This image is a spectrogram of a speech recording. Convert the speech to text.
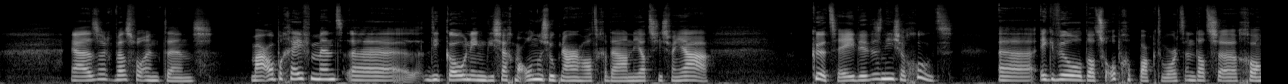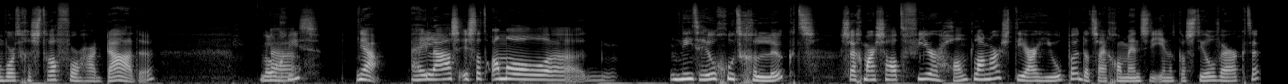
Ja, dat is echt best wel intens. Maar op een gegeven moment, eh, die koning die zeg maar onderzoek naar haar had gedaan, die had zoiets van, ja, kut, hé, dit is niet zo goed. Eh, ik wil dat ze opgepakt wordt en dat ze gewoon wordt gestraft voor haar daden. Logisch. Ja, helaas is dat allemaal eh, niet heel goed gelukt. Zeg maar, ze had vier handlangers die haar hielpen. Dat zijn gewoon mensen die in het kasteel werkten.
